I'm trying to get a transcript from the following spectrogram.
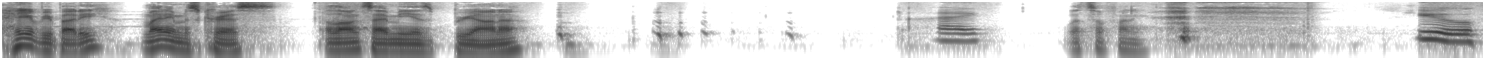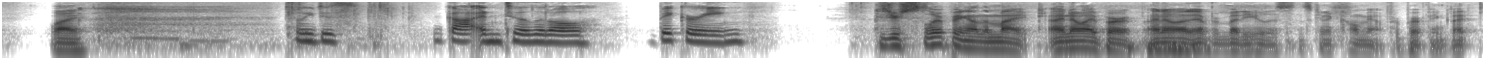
Hey, everybody. My name is Chris. Alongside me is Brianna. Hi. What's so funny? You. Why? We just got into a little bickering. Because you're slurping on the mic. I know I burp. I know everybody who listens is going to call me out for burping, but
